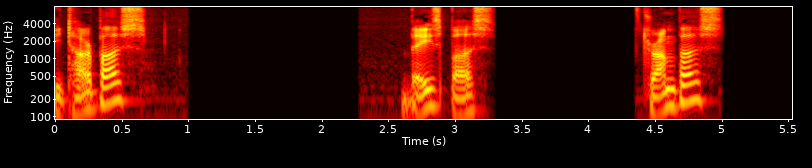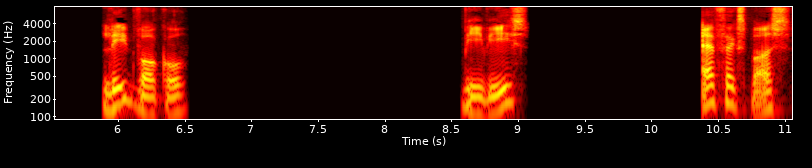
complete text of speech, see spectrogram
guitar bus, bass bus, drum bus, lead vocal, BVs, FX bus,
